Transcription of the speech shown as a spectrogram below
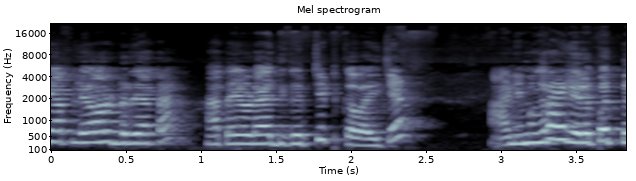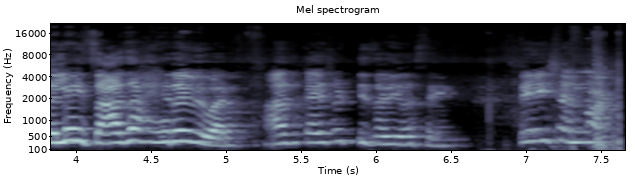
ही आपली ऑर्डर आहे आता. आता एवढ्या अधिक चिटकवायच्या. आणि मग राहिलेलं पत्तं लिहायचं. आज आहे रविवार. आज काय सुट्टीचा दिवस आहे. टेन्शन नॉट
